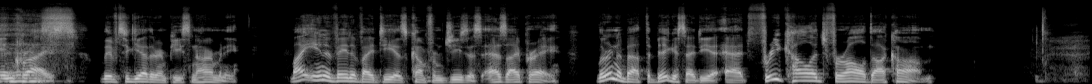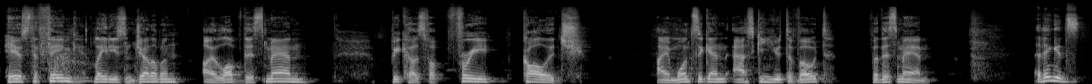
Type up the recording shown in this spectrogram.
in Christ, live together in peace and harmony. My innovative ideas come from Jesus as I pray. Learn about the biggest idea at freecollegeforall.com. Here's the thing, ladies and gentlemen. I love this man because for free college, I am once again asking you to vote for this man. I think it's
